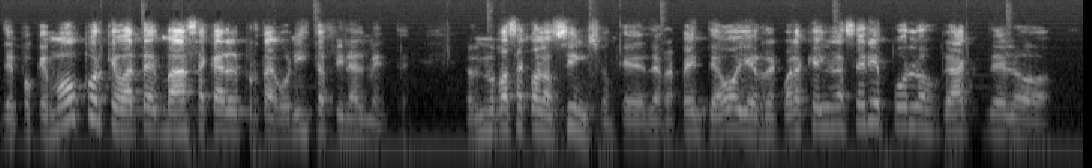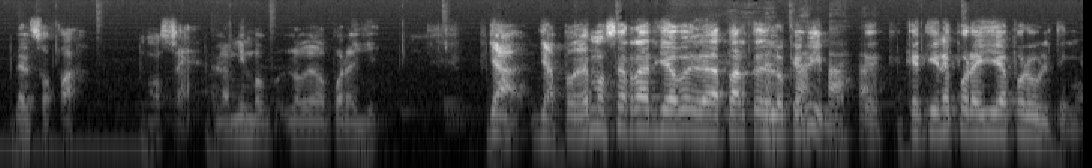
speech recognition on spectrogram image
de Pokémon porque va a, va a sacar el protagonista finalmente. Lo mismo pasa con los Simpsons, que de repente, oye, ¿recuerdas que hay una serie por los gags de del sofá? No sé, lo mismo lo veo por allí. Ya, ya podemos cerrar ya la parte de lo que vimos. ¿Qué, qué tienes por ahí ya por último?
